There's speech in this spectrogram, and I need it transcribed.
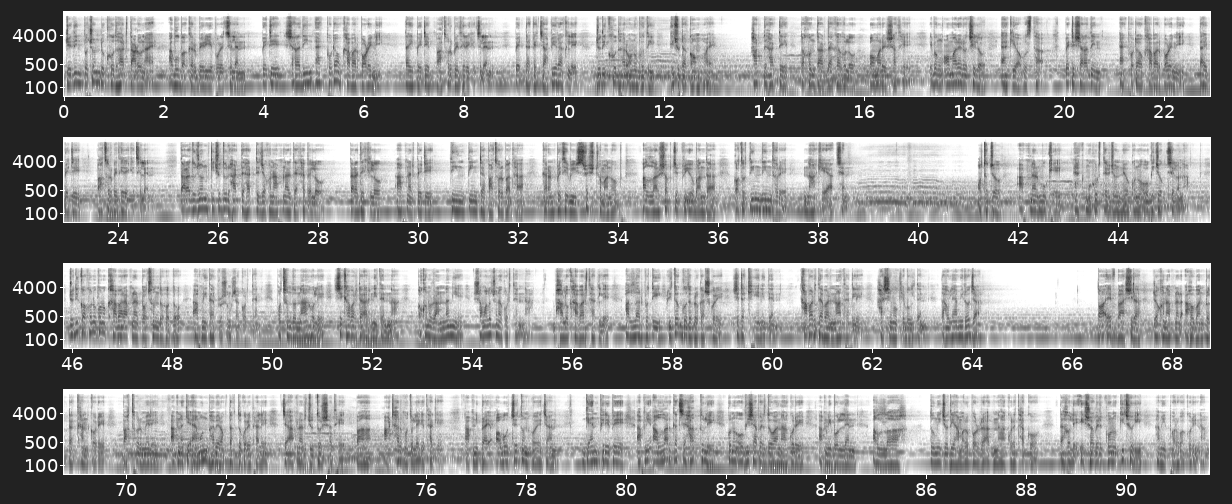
যেদিন প্রচণ্ড ক্ষুধার তাড়নায় আবু বাকর বেরিয়ে পড়েছিলেন, পেটে সারাদিন এক ফোঁটাও খাবার পড়েনি, তাই পেটে পাথর বেঁধে রেখেছিলেন। পেটটাকে চাপিয়ে রাখলে যদি ক্ষুধার অনুভূতি কিছুটা কম হয়। হাঁটতে হাঁটতে তখন তার দেখা হলো ওমারের সাথে এবং ওমারেরও ছিল একই অবস্থা। পেটে সারাদিন এক ফোঁটাও খাবার পড়েনি, তাই পেটে পাথর বেঁধে রেখেছিলেন। তারা দুজন কিছু দূর হাঁটতে হাঁটতে যখন আপনার দেখা পেল তারা দেখল, আপনার পেটে তিন তিনটা পাথর বাঁধা, কারণ পৃথিবীর শ্রেষ্ঠ মানব, আল্লাহর সবচেয়ে প্রিয় বান্দা, কত তিন দিন ধরে না খেয়ে আছেন। অথচ আপনার মুখে এক মুহূর্তের জন্যেও কোনো অভিযোগ ছিল না। যদি কখনো কোনো খাবার আপনার পছন্দ হতো, আপনি তার প্রশংসা করতেন। পছন্দ না হলে সে খাবারটা আর নিতেন না, কখনো রান্না নিয়ে সমালোচনা করতেন না। ভালো খাবার থাকলে আল্লাহর প্রতি কৃতজ্ঞতা প্রকাশ করে সেটা খেয়ে নিতেন। খাবার দাবার না থাকলে হাসি মুখে বলতেন, তাহলে আমি রোজা? তয়েফবাসীরা যখন আপনার আহ্বান প্রত্যাখ্যান করে, পাথর মেরে আপনাকে এমনভাবে রক্তাক্ত করে ফেলে যে আপনার জুতোর সাথে পা আঠার মতো লেগে থাকে। আপনি প্রায় অবচেতন হয়ে যান। জ্ঞান ফিরে পেয়ে আপনি আল্লাহর কাছে হাত তুলে কোনো অভিশাপের দোয়া না করে আপনি বললেন, আল্লাহ, তুমি যদি আমার ওপর রাগ না করে থাকো, তাহলে এসবের কোনো কিছুই আমি পরোয়া করি না।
